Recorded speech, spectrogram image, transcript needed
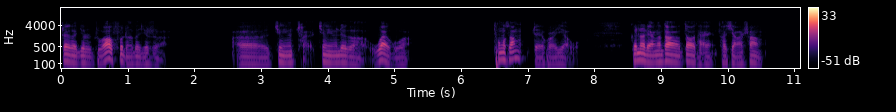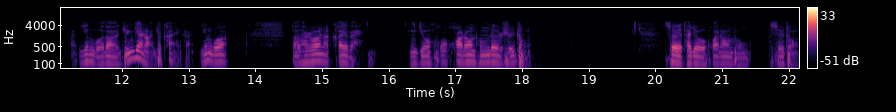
这个就是主要负责的就是。呃，经营产经营这个外国通商这一块业务，跟着两个道道台，他想上英国的军舰上去看一看。英国道台说那可以呗，你就化化妆成这个水虫，所以他就化妆成随从，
